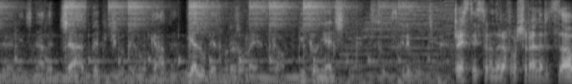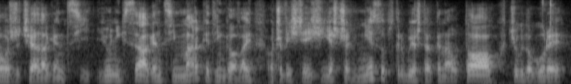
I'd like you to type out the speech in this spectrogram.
żeby mieć nawet czas wypić ulubioną kawę. Ja lubię zmrożone jedzko. I koniecznie subskrybujcie. Cześć, z tej strony Rafał Schreiner, założyciel agencji Unixa, agencji marketingowej. Oczywiście, jeśli jeszcze nie subskrybujesz tego kanału, to kciuk do góry,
